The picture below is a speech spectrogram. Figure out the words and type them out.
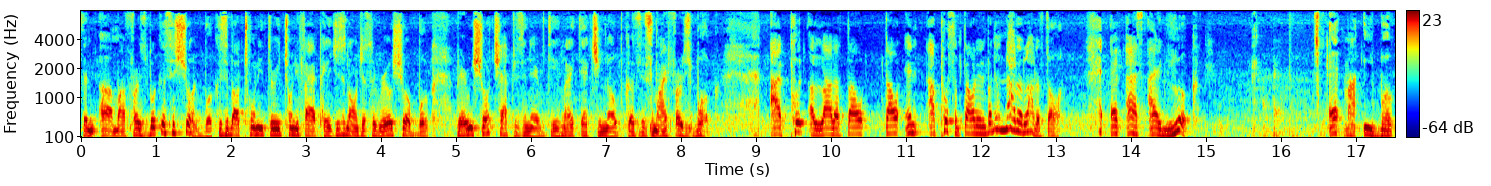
Then uh, my first book is a short book. It's about 23, 25 pages long, just a real short book. Very short chapters and everything like that, you know, because it's my first book. I put a lot of thought, thought, and I put some thought in, but not a lot of thought. And as I look at my ebook,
